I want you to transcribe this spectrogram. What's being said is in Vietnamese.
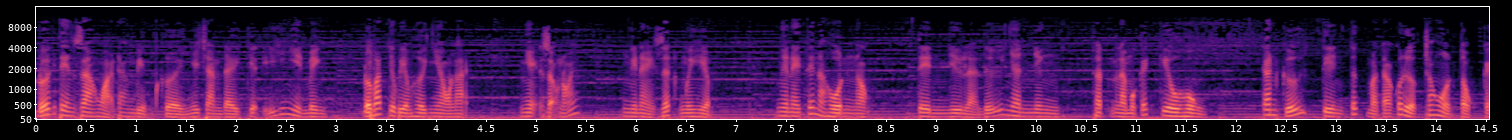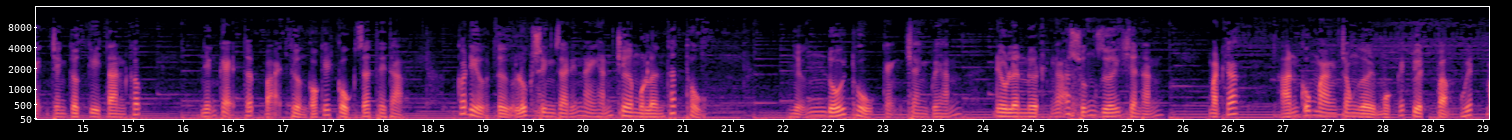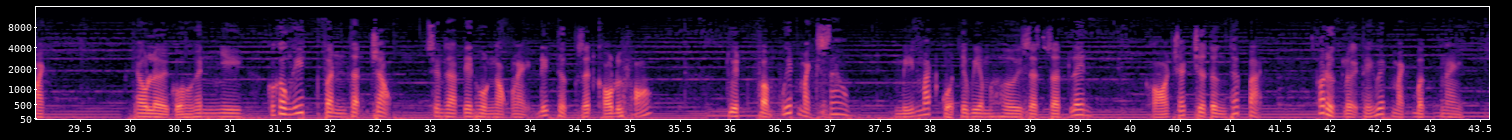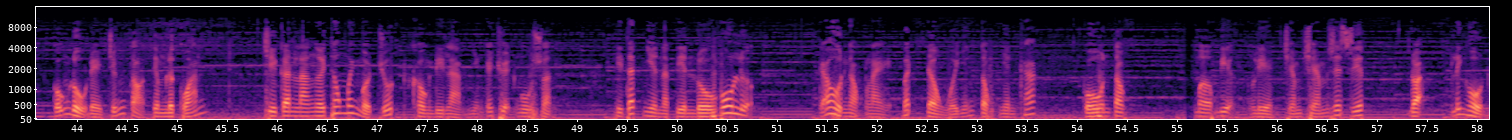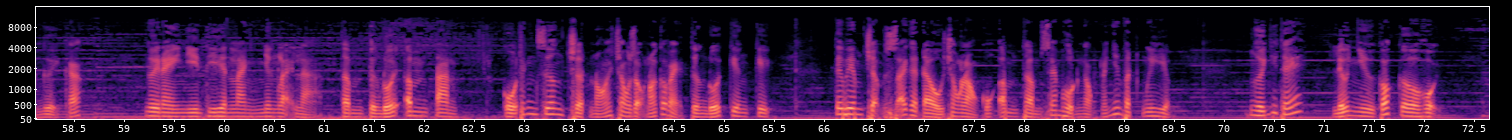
Đối với tên gia hỏa đang mỉm cười như tràn đầy thiện ý nhìn mình, Đôi mắt tiêu viêm hơi nhèo lại, Nhẹ giọng nói, Người này rất nguy hiểm. Người này tên là Hồn Ngọc, Tên như là nữ nhân nhưng thật là một cách kiêu hùng. Căn cứ tin tức mà ta có được trong hồn tộc cạnh tranh cực kỳ tàn khốc, Những kẻ thất bại thường có kết cục rất thê thảm. Có điều từ lúc sinh ra đến nay hắn chưa một lần thất thủ. Những đối thủ cạnh tranh với hắn đều lần lượt ngã xuống dưới chân hắn. Mặt khác, hắn cũng mang trong người một cái tuyệt phẩm huyết mạch. Theo lời của Hân Nhi, có không ít phần thận trọng, xem ra tên hồn ngọc này đích thực rất khó đối phó. Tuyệt phẩm huyết mạch sao? Mí mắt của tiêu viêm hơi giật giật lên, khó trách chưa từng thất bại. Có được lợi thế huyết mạch bậc này cũng đủ để chứng tỏ tiềm lực quán. Chỉ cần là người thông minh một chút, không đi làm những cái chuyện ngu xuẩn, thì tất nhiên là tiền đồ vô lượng. Cái hồn ngọc này bất đồng với những tộc nhân khác của hồn tộc mở miệng liền chém chém giết giết, đoạn linh hồn người khác. Người này nhìn thì hiền lành nhưng lại là tâm tương đối âm tàn. Cổ Thanh Dương chợt nói trong giọng nói có vẻ tương đối kiêng kỵ. Tiêu Viêm chậm rãi gật đầu trong lòng cũng âm thầm xem hồn ngọc là nhân vật nguy hiểm. Người như thế, nếu như có cơ hội,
